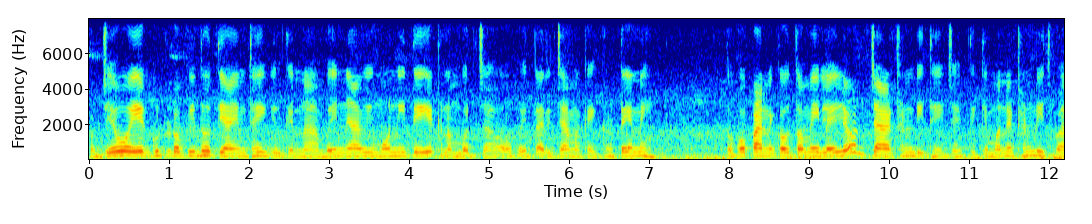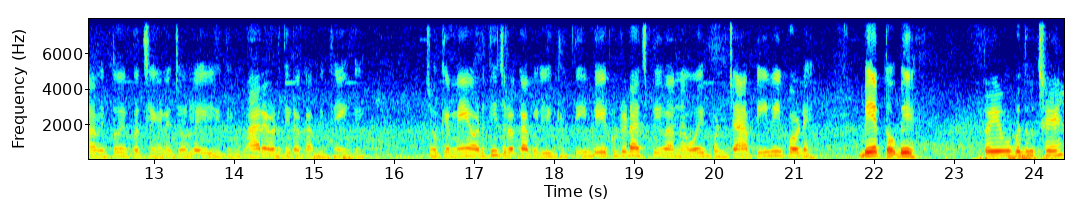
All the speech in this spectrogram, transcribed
પણ જેવો એક ઘૂંટડો પીધો ત્યાં એમ થઈ ગયું કે ના બનાવી મોની તે એક નંબર ચા હો ભાઈ તારી ચામાં કંઈ ઘટે નહીં. તો પપ્પાને કહું, તમે લઈ લો ચા, ઠંડી થઈ જાય. તી કે, મને ઠંડી જ ભાવે, તોય પછી એણે જો લઈ લીધી મારે અડધી રકાબી થઈ ગઈ. જો કે મેં અડધી જ રકાબી લીધી હતી, બે ઘૂંટડા જ પીવાના હોય પણ ચા પીવી પડે. બે તો બે. તો એવું બધું છે?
